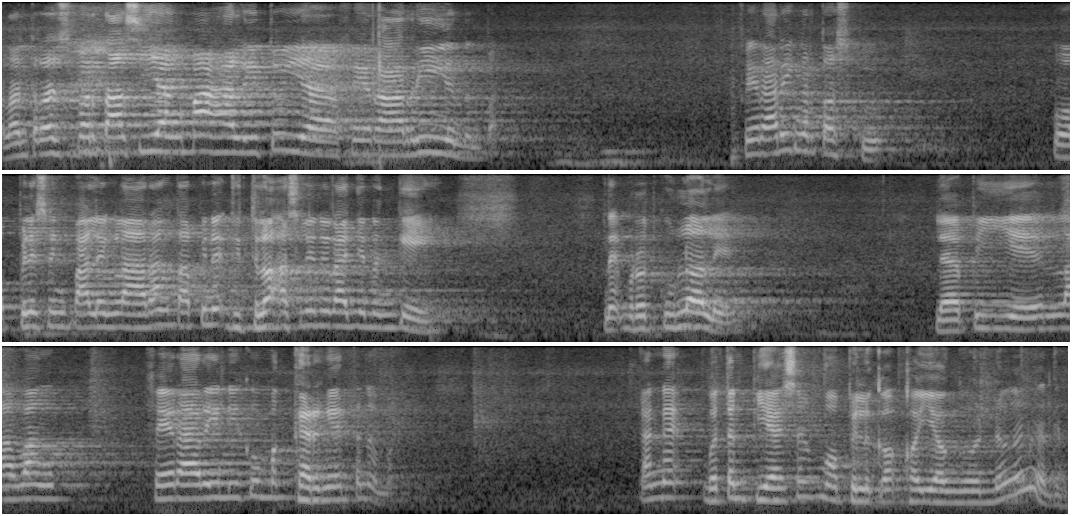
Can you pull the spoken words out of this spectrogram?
Alat transportasi yang mahal itu ya Ferrari, ya, Pak. Ferrari ngertos, Bu mobil sing paling larang tapi nek didelok asline ra nyenengke. Nek menurut kula le lah piye? Lawang Ferrari niku megar ngeten apa kan nek mboten biasa mobil kok kaya ngono kan ngoten.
